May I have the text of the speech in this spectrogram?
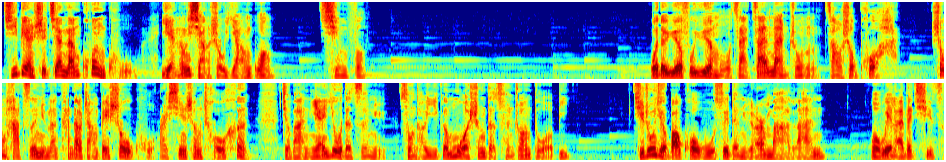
即便是艰难困苦，也能享受阳光、清风。我的岳父岳母在灾难中遭受迫害，生怕子女们看到长辈受苦而心生仇恨，就把年幼的子女送到一个陌生的村庄躲避。其中就包括五岁的女儿马兰，我未来的妻子。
